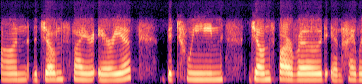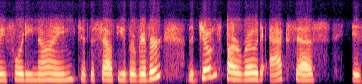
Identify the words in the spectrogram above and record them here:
on the Jones Fire area between Jones Bar Road and Highway 49 to the South Yuba River. The Jones Bar Road access is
